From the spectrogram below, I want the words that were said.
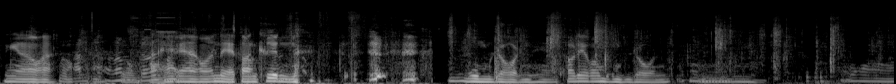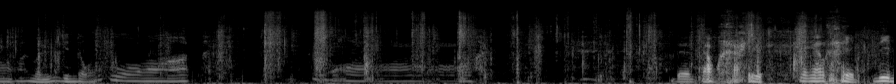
ไม่เอาอะๆอันอันนั้นลงเกินสายไม่เอาเหนื่อยตอนขึ้น มุมโดรนเนี่ยเขาเรียกว่ามุมโดรนอืมโอ้เหมือนยินโดรนโอ้โอ้เดินจับไข่ ไม่งั้นไข่ดิน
